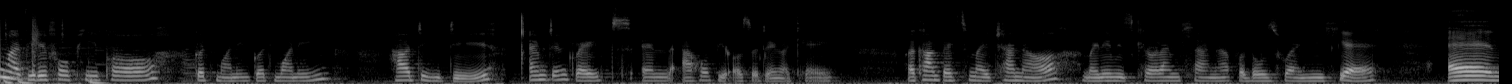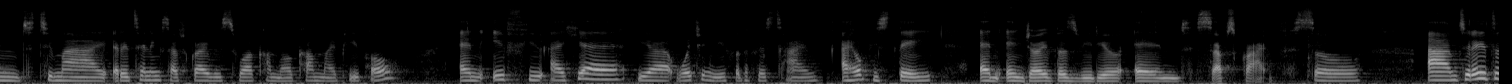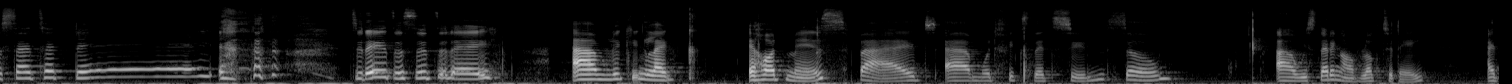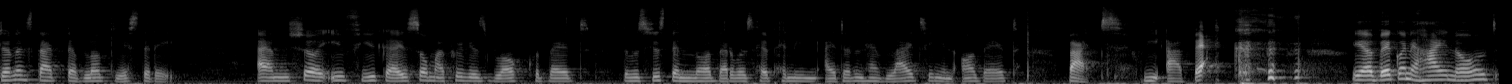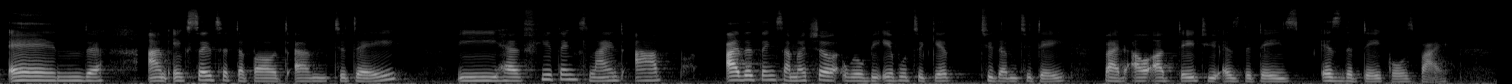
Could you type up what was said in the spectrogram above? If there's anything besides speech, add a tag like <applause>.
morning, my beautiful people. Good morning, good morning. How do you do? I'm doing great, and I hope you're also doing okay. Welcome back to my channel. My name is Caroline Mhlanga for those who are new here. And to my returning subscribers, welcome, welcome, my people. And if you are here, you are watching me for the first time, I hope you stay and enjoy this video and subscribe. So, um, today it's a Saturday. <laughs> today it's a Saturday. I'm looking like a hot mess, but um, would fix that soon. So, uh, we're starting our vlog today. I didn't start the vlog yesterday. I'm sure if you guys saw my previous vlog that there was just a lot that was happening. I didn't have lighting and all that, but we are back. <laughs> we are back on a high note, and I'm excited about um, today. We have few things lined up. Other things I'm not sure we'll be able to get to them today, but I'll update you as the days as the day goes by.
